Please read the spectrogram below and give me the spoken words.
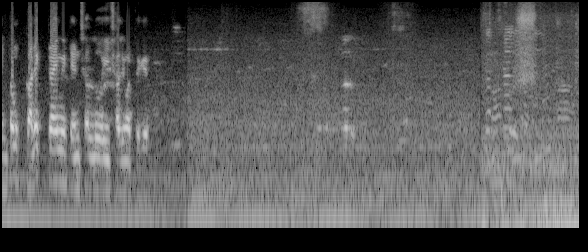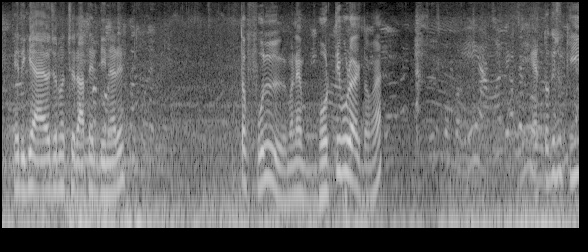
একদম কারেক্ট টাইমে ট্রেন ছাড়লো এই শালিমার থেকে। এদিকে আয়োজন হচ্ছে রাতের ডিনারে। তো ফুল মানে ভর্তি পুরো একদম হ্যাঁ? এত কিছু কি?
